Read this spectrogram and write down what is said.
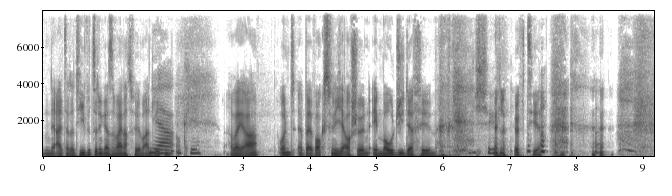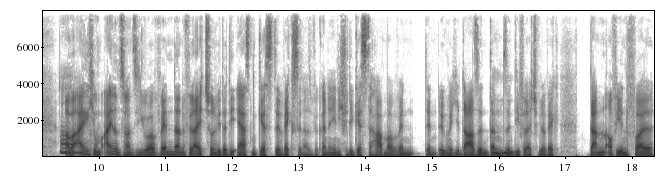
eine Alternative zu den ganzen Weihnachtsfilmen anbieten. Ja, okay. Aber ja, und bei Vox finde ich auch schön Emoji der Film. Schön. läuft hier. Aber ah. eigentlich um 21 Uhr, wenn dann vielleicht schon wieder die ersten Gäste weg sind. Also wir können ja eh nicht viele Gäste haben, aber wenn denn irgendwelche da sind, dann mhm. sind die vielleicht schon wieder weg. Dann auf jeden Fall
